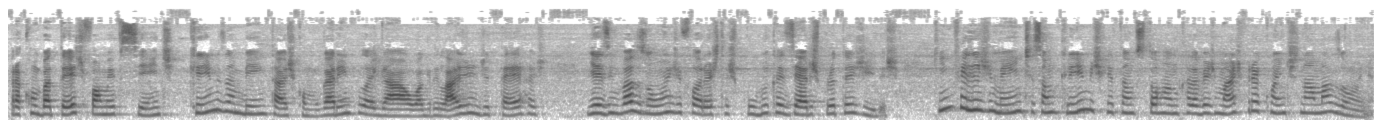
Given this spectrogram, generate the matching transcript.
para combater de forma eficiente crimes ambientais como garimpo legal, a grilagem de terras e as invasões de florestas públicas e áreas protegidas, que infelizmente são crimes que estão se tornando cada vez mais frequentes na Amazônia.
